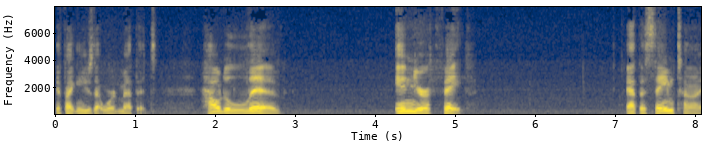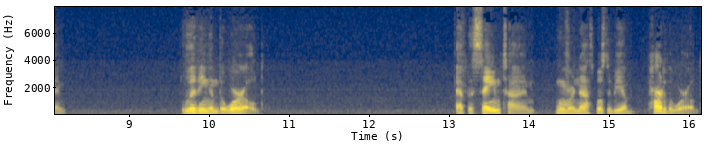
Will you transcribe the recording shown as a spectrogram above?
if I can use that word, methods. How to live in your faith. At the same time, living in the world. At the same time, when we're not supposed to be a part of the world,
